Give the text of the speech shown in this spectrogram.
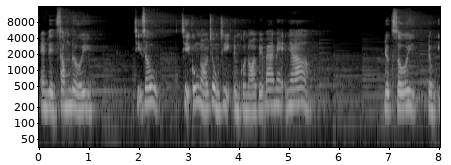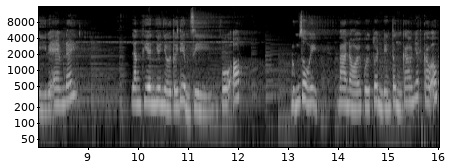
em liền xong đời. Chị dâu, chị cũng nói chồng chị đừng có nói với ba mẹ nha. Được rồi, đồng ý với em đấy. Lăng thiên như nhớ tới điểm gì, vô óp. Đúng rồi, ba nói cuối tuần đến tầng cao nhất cao ốc,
